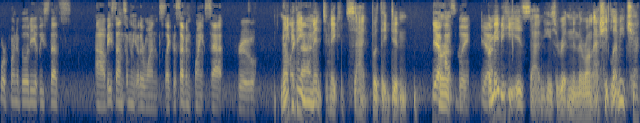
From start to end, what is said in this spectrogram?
four point ability. At least that's uh, based on some of the other ones, like the seven point Sat Crew. Maybe like they that. meant to make it sat, but they didn't. Yeah, Or- possibly. Yeah. Or maybe he is sat and he's written in the wrong. Actually, let me check.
